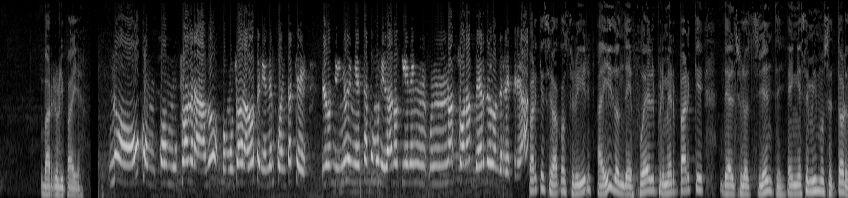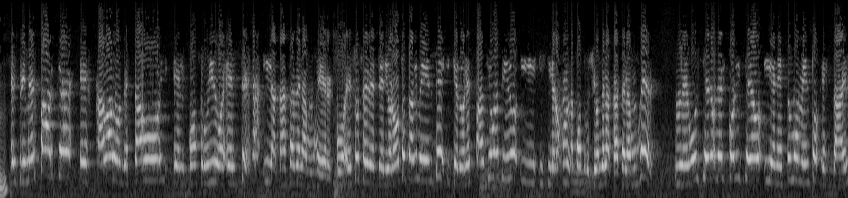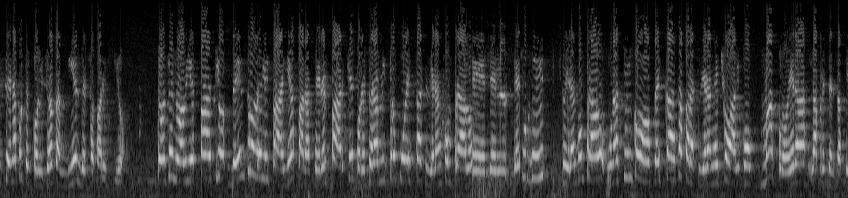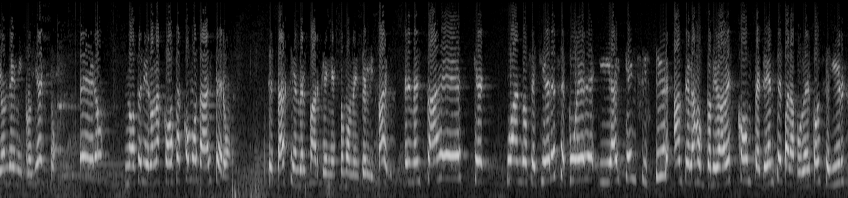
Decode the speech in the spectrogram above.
barrio Lipaya? No, con, con mucho agrado, con mucho agrado teniendo en cuenta que los niños en esta comunidad no tienen una zona verde donde recrear. El parque se va a construir ahí donde fue el primer parque del suroccidente, en ese mismo sector. El primer parque estaba donde está hoy el construido el SENA y la Casa de la Mujer. Eso se deterioró totalmente y quedó el espacio vacío y hicieron la construcción de la Casa de la Mujer Luego hicieron el Coliseo y en este momento está el Sena porque el Coliseo también desapareció. Entonces no había espacio dentro de Lipaya para hacer el parque, por eso era mi propuesta que hubieran comprado eh, del, de Surdit, que hubieran comprado unas cinco o seis casas para que hubieran hecho algo macro, era la presentación de mi proyecto. Pero no se dieron las cosas como tal, pero se está haciendo el parque en estos momentos en Lipaya. El mensaje es que cuando se quiere se puede y hay que insistir ante las autoridades competentes para poder conseguir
